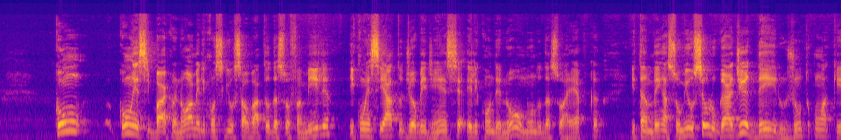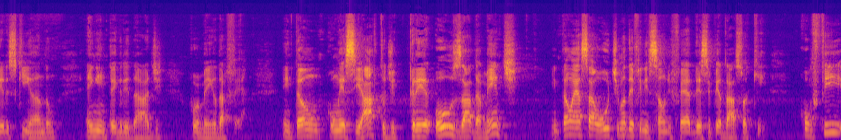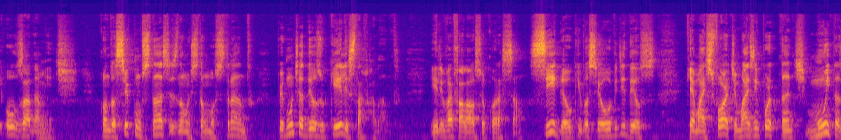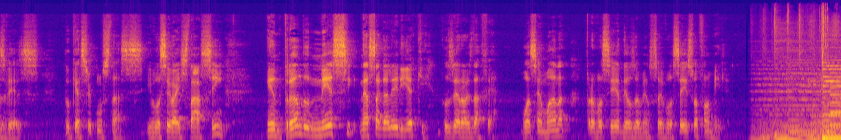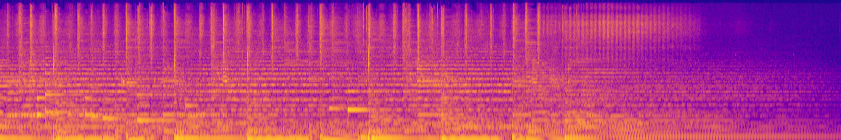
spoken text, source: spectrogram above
Com, com esse barco enorme, ele conseguiu salvar toda a sua família, e com esse ato de obediência, ele condenou o mundo da sua época e também assumiu o seu lugar de herdeiro junto com aqueles que andam em integridade por meio da fé. Então, com esse ato de crer ousadamente, então essa é última definição de fé desse pedaço aqui. Confie ousadamente. Quando as circunstâncias não estão mostrando, pergunte a Deus o que ele está falando. E ele vai falar ao seu coração. Siga o que você ouve de Deus, que é mais forte e mais importante, muitas vezes, do que as circunstâncias. E você vai estar assim, entrando nesse, nessa galeria aqui, dos heróis da fé. Boa semana para você, Deus abençoe você e sua família.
